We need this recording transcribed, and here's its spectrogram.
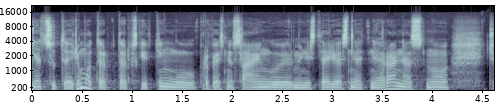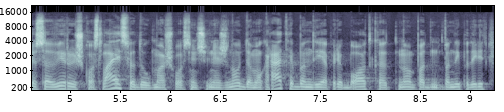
net sutarimo tarp, tarp skirtingų profesinių sąjungų ir ministerijos net nėra, nes nu, čia saviraiškos laisvė daug mažos, čia nežinau, demokratiją bandai apribot, kad nu, bandai padaryti,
